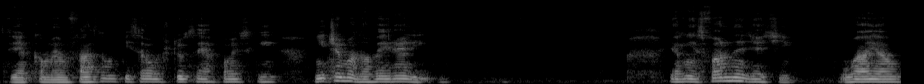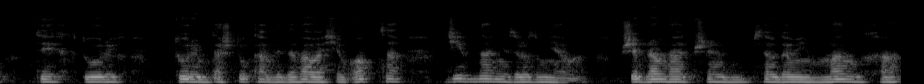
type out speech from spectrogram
Z wielką emfazą pisał o sztuce japońskiej niczym o nowej religii. Jak niesforne dzieci łajał tych, których, którym ta sztuka wydawała się obca, dziwna, niezrozumiała. Przybrał nawet pse- pseudonim Mancha,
